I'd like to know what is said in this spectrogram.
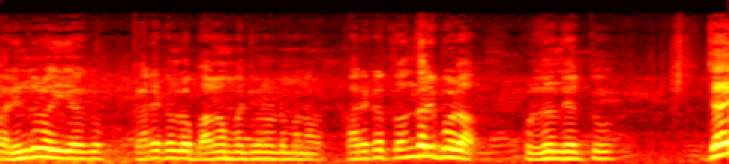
మరి ఇందులో ఈ కార్యక్రమంలో భాగం పంచుకున్నటువంటి మన కార్యకర్తలందరికీ కూడా కృతజ్ఞతలు తెలుపుతూ జై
